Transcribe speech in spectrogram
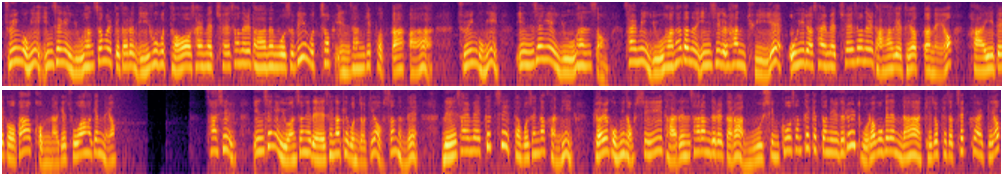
주인공이 인생의 유한성을 깨달은 이후부터 삶에 최선을 다하는 모습이 무척 인상 깊었다. 아, 주인공이 인생의 유한성, 삶이 유한하다는 인식을 한 뒤에 오히려 삶에 최선을 다하게 되었다네요. 하이데거가 겁나게 좋아하겠네요. 사실 인생의 유한성에 대해 생각해 본 적이 없었는데 내 삶의 끝이 있다고 생각하니 별 고민 없이 다른 사람들을 따라 무심코 선택했던 일들을 돌아보게 된다. 계속해서 체크할게요.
